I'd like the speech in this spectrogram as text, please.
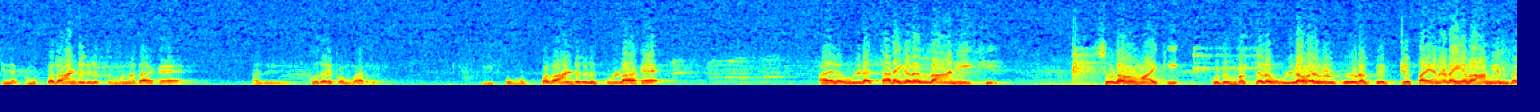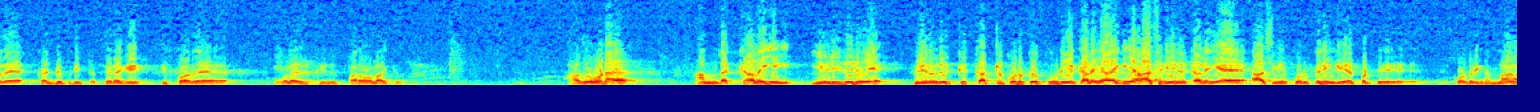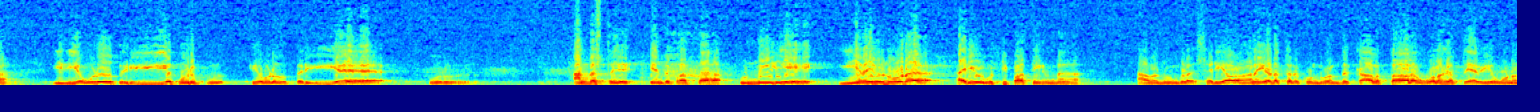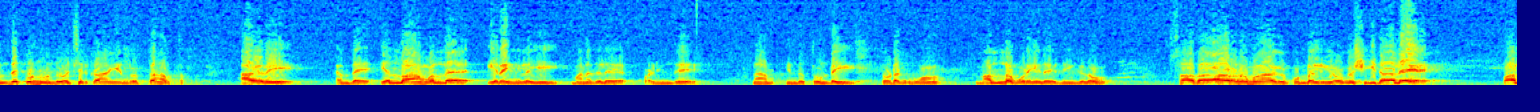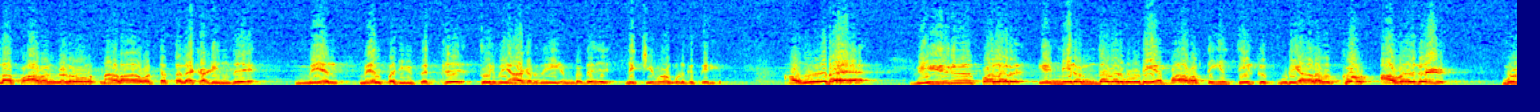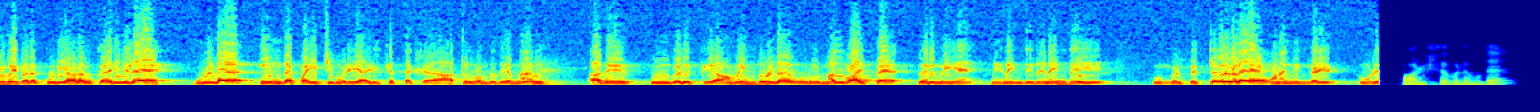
இந்த முப்பது ஆண்டுகளுக்கு முன்னதாக அது குதிரை கொம்பா இருந்தது. இப்போ முப்பது ஆண்டுகளுக்குள்ளாக அதுல உள்ள தடைகளெல்லாம் நீக்கி சுலபமாக்கி குடும்பத்துல உள்ளவர்கள் கூட பெற்று பயனடையலாம் என்பதை கண்டுபிடித்த பிறகு இப்போ அதை உலகிற்கு பரவலாக்கி அதோட அந்த கலையை எளிதிலே பிறருக்கு கற்றுக் கொடுக்கக்கூடிய கலையாகி ஆசிரியர் கலையை ஆசிரியர் பொறுப்பை நீங்க ஏற்படுத்தி கொள்றீங்கன்னா இது எவ்வளவு பெரிய பொறுப்பு எவ்வளவு பெரிய ஒரு அந்தஸ்து என்று பார்த்தா உண்மையிலேயே இறைவனோட அறிவை ஒட்டி பார்த்தீங்கன்னா அவன் உங்களை சரியான இடத்துல கொண்டு வந்து காலத்தால உலக தேவையை உணர்ந்து கொண்டு வந்து வச்சிருக்கான் என்றதான் அர்த்தம். ஆகவே அந்த எல்லாம் வல்ல இறைநிலையை மனதில் பணிந்து நாம் இந்த தொண்டை தொடங்குவோம். நல்ல முறையில் நீங்களும் சாதாரணமாக குண்டல் யோகம் செய்தாலே பல பாவங்களும் நாளாவட்டத்துல கழிந்து மேல் மேல் பதிவு பெற்று தூய்மையாகிறது என்பது நிச்சயமா உங்களுக்கு தெரியும். அதோட வேறு பலர் எண்ணிறந்தவர்களுடைய பாவத்தையும் தீர்க்கக்கூடிய அளவுக்கும் அவர்கள் முழுமை பெறக்கூடிய அளவுக்கு அறிவில உள்ள இந்த பயிற்சி முறையை அளிக்கத்தக்க ஆற்றல் வந்தது என்னால் அது உங்களுக்கு அமைந்துள்ள ஒரு நல்வாய்ப்பை பெருமையை நினைந்து நினைந்து உங்கள் பெற்றவர்களை வணங்குங்கள். உங்களை வாழ்க வளமுடன்.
